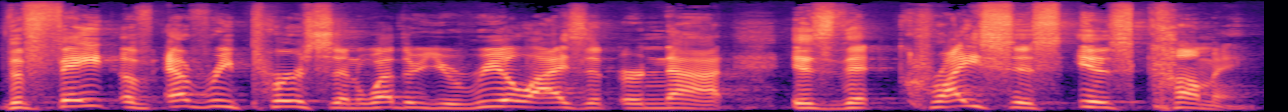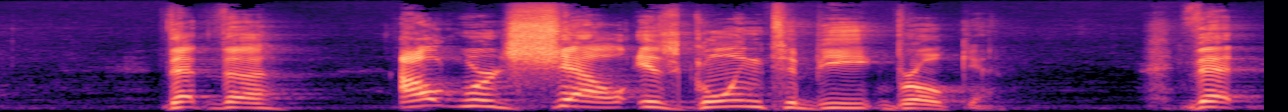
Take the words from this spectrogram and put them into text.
The fate of every person, whether you realize it or not, is that crisis is coming, that the outward shell is going to be broken that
